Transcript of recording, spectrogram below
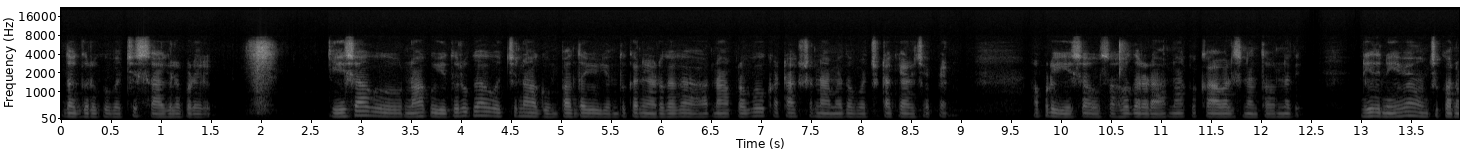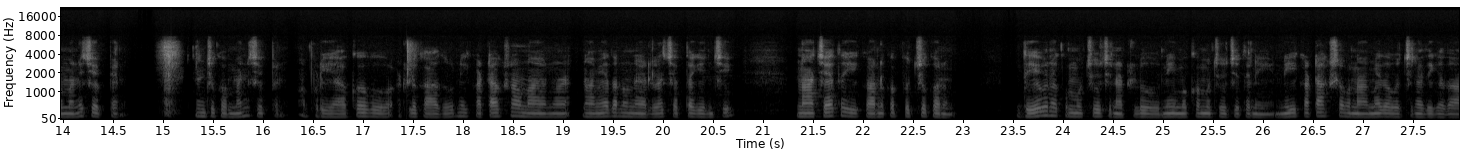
దగ్గరకు వచ్చి సాగిలపడిరి. ఏసావు నాకు ఎదురుగా వచ్చిన ఆ గుంపంతయు ఎందుకని అడగగా నా ప్రభువు కటాక్షం నా మీద వచ్చుటకే అని చెప్పాను. అప్పుడు ఏసావు సహోదరుడా నాకు కావలసినంత ఉన్నది. నీది నీవే ఉంచుకొనమని చెప్పాను. ఉంచుకోమని చెప్పాను. అప్పుడు యాకోబు అట్లు కాదు నీ కటాక్షం నా నా మీద నున్న ఎడల చెత్తగించి నా చేత ఈ కానుక పుచ్చుకొను. దేవుని ముఖము చూచినట్లు నీ ముఖము చూచితని నీ కటాక్షము నా మీద వచ్చినది కదా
